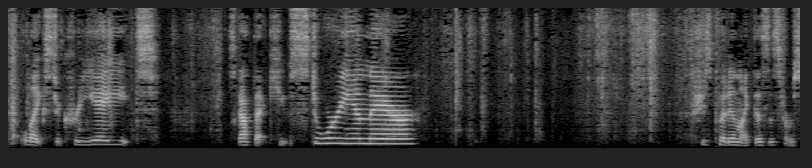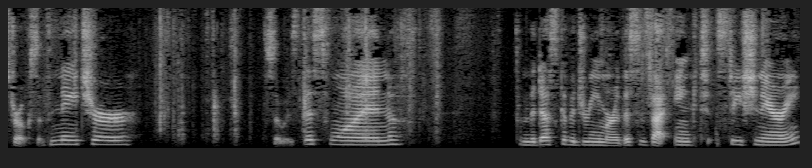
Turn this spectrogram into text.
that likes to create. Got that cute story in there. She's put in like this is from Strokes of Nature. So is this one from the Desk of a Dreamer. This is that inked stationery.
